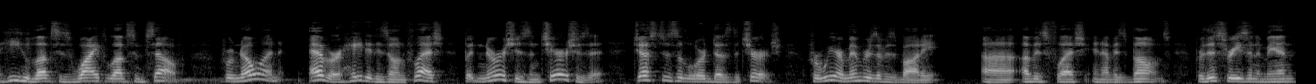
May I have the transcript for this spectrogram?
he who loves his wife loves himself. For no one ever hated his own flesh, but nourishes and cherishes it, just as the Lord does the church. For we are members of his body, uh, of his flesh, and of his bones. For this reason, a man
